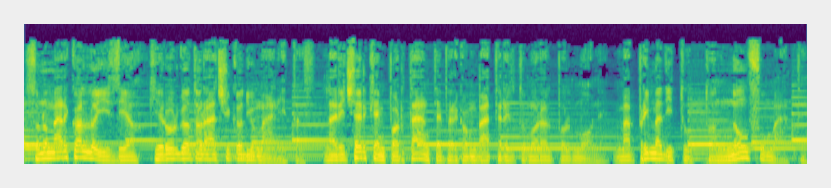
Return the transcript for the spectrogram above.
Sono Marco Alloisio, chirurgo toracico di Humanitas. La ricerca è importante per combattere il tumore al polmone, ma prima di tutto non fumate.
